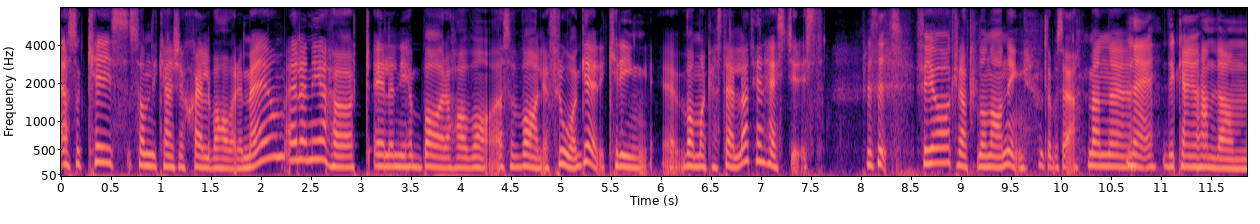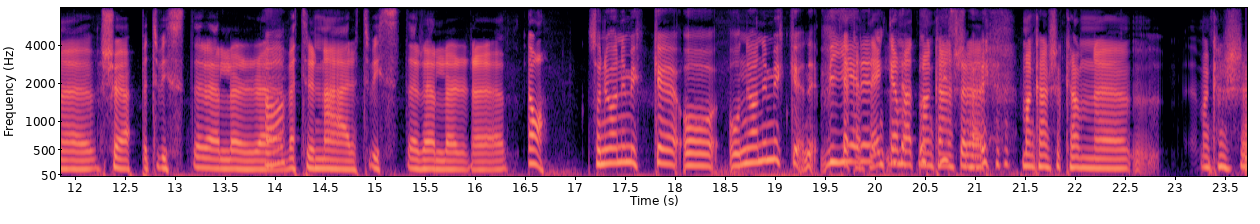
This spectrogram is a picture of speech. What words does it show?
alltså case som ni kanske själva har varit med om, eller ni har hört, eller ni bara har va- alltså vanliga frågor kring eh, vad man kan ställa till en hästjurist. Precis. För jag har knappt någon aning, jag på säga. Men eh, Nej, det kan ju handla om uh, köpetvister eller eh, Ja. veterinärtvister eller eh, ja, Så nu har ni mycket och, och nu har ni mycket, vi Jag kan tänka mig att man kanske, här. man kanske kan, eh, man kanske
